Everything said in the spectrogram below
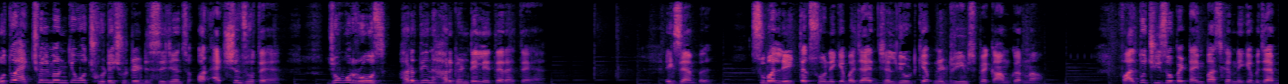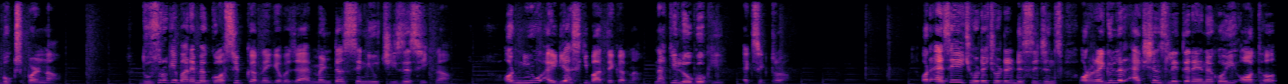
वो तो एक्चुअल में उनके वो छोटे छोटे डिसीज़न और एक्शन होते हैं, जो वो रोज, हर दिन, हर घंटे लेते रहते हैं। एग्ज़ाम्पल सुबह लेट तक सोने के बजाय जल्दी उठ के अपने ड्रीम्स पे काम करना, फालतू चीज़ों पे टाइम पास करने के बजाय बुक्स पढ़ना, दूसरों के बारे में गॉसिप करने के बजाय मेंटर्स से न्यू चीज़ें सीखना और न्यू आइडियाज़ की बातें करना, ना कि लोगों की एक्सेट्रा और ऐसे ही छोटे छोटे डिसीज़न और रेगुलर एक्शन लेते रहने को ही ऑथर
